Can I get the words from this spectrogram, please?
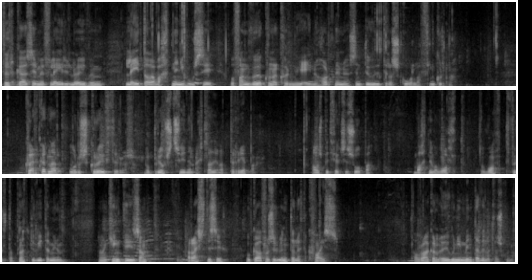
þurkaði sér með fleiri laufum, leitaði vatnin í húsi og fann vökunarkönnu í einu horninu sem dugði til að skóla fingurna. Kverkarnar voru skraufþurrar og brjóstsviðin ætlaði að drepa. Áspill fekk sér sopa, vatni var volt og vond fullt af plöntuvítaminum, en hann kynkti því samt ræsti sig og gaf frá sér undarlegt kvæs. Þá rak hann augun í myndavilatöskuna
